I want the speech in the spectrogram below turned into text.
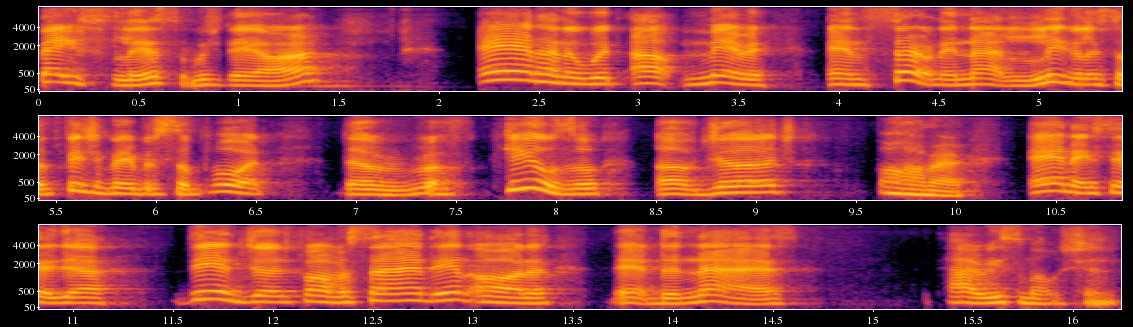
baseless, which they are, and honey, without merit, and certainly not legally sufficient, baby, to support the recusal of Judge Farmer. And they said, yeah, then Judge Farmer signed an order that denies Tyrese's motion.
